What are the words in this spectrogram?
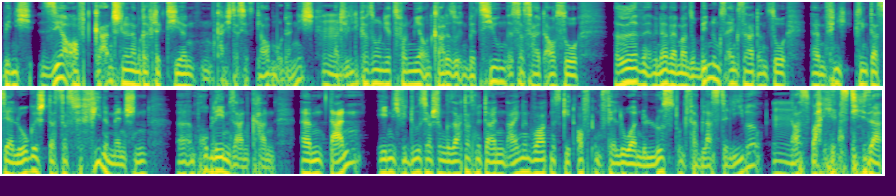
bin ich sehr oft ganz schnell am Reflektieren, hm, kann ich das jetzt glauben oder nicht? Was will die Person jetzt von mir? Und gerade so in Beziehungen ist das halt auch so, äh, wenn, ne, wenn man so Bindungsängste hat und so, ähm, finde ich, klingt das sehr logisch, dass das für viele Menschen äh, ein Problem sein kann. Ähm, dann, ähnlich wie du es ja schon gesagt hast mit deinen eigenen Worten, es geht oft um verlorene Lust und verblasste Liebe. Das war jetzt dieser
